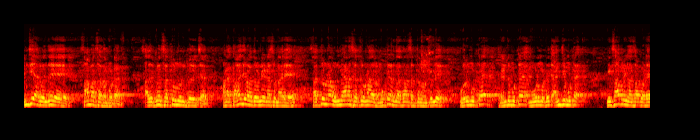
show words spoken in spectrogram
எம்ஜிஆர் வந்து சாம்பார் சாதம் போட்டார். அது பேர் சத்துணவுன்னு பேர் வச்சார். ஆனால் கலைஞர் வந்த என்ன சொன்னார்? சத்துணா உண்மையான சத்துணா அதில் முட்டை இருந்தால் தான் சத்துணவுன்னு சொல்லி. ஒரு முட்டை ரெண்டு முட்டை மூணு முட்டை வச்சு அஞ்சு முட்டை. நீங்கள் சாப்பிட்றீங்களா சாப்பாடு?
